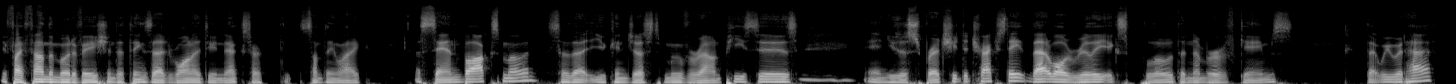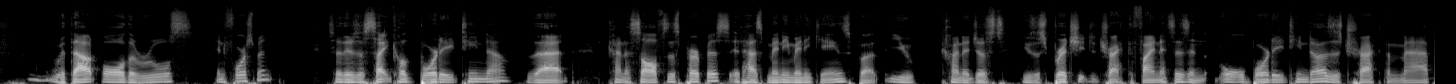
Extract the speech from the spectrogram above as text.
if I found the motivation, the things that I'd want to do next are th- something like a sandbox mode so that you can just move around pieces and use a spreadsheet to track state. That will really explode the number of games that we would have Mm-hmm. without all the rules enforcement. So there's a site called Board 18 now that kind of solves this purpose. It has many, many games, but you kind of just use a spreadsheet to track the finances, and all Board 18 does is track the map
